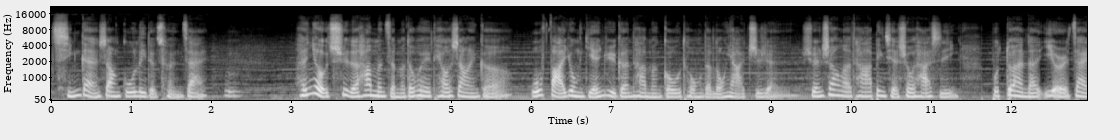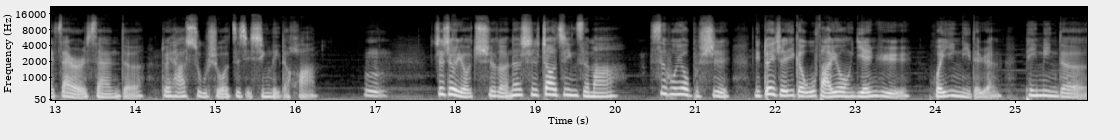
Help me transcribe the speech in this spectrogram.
情感上孤立的存在。嗯，很有趣的，他们怎么都会挑上一个无法用言语跟他们沟通的聋哑之人，选上了他，并且受他吸引。不断的一而再、再而三的对他诉说自己心里的话，嗯，这就有趣了。那是照镜子吗？似乎又不是。你对着一个无法用言语回应你的人，拼命的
